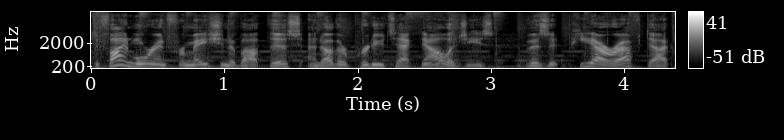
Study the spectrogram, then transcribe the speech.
To find more information about this and other Purdue technologies, visit prf.org/otc.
